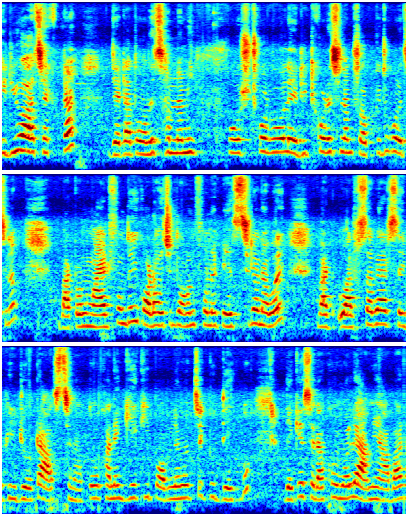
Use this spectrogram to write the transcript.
ভিডিও আছে একটা, যেটা তোমাদের সামনে আমি পোস্ট করব বলে এডিট করেছিলাম, সব কিছু করেছিলাম। বাট ওর মায়ের ফোন থেকেই করা হয়েছিল, তখন ফোনে পেজ ছিল না বলে। বাট হোয়াটসঅ্যাপে আর সেই ভিডিওটা আসছে না। তো ওখানে গিয়ে কী প্রবলেম হচ্ছে একটু দেখব। দেখে সেরকম হলে আমি আবার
